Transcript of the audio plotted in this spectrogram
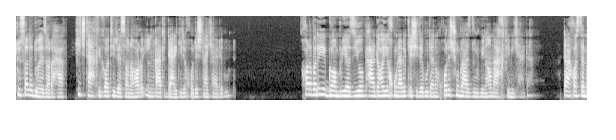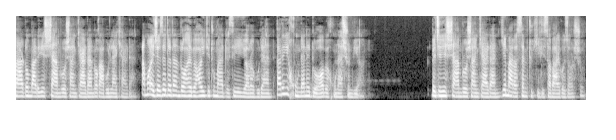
تو سال 2007 هیچ تحقیقاتی رسانه ها رو اینقدر درگیر خودش نکرده بود خانواده گامبریازیو پرده های خونه رو کشیده بودن و خودشون رو از دوربین ها مخفی می‌کردن. درخواست مردم برای شم روشن کردن رو قبول نکردن اما اجازه دادن راهبه هایی که تو مدرسه یارا بودن برای خوندن دعا به خونشون بیان. به جای شم روشن کردن یه مراسم تو کلیسا برگزار شد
